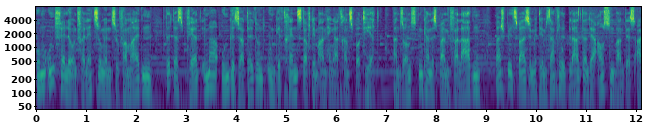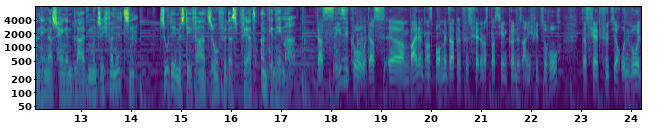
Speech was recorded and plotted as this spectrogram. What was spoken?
Um Unfälle und Verletzungen zu vermeiden, wird das Pferd immer ungesattelt und ungetrennt auf dem Anhänger transportiert. Ansonsten kann es beim Verladen beispielsweise mit dem Sattelblatt an der Außenwand des Anhängers hängen bleiben und sich verletzen. Zudem ist die Fahrt so für das Pferd angenehmer. Das Risiko, dass äh, bei dem Transport mit Sattel fürs Pferd etwas passieren könnte, ist eigentlich viel zu hoch. Das Pferd fühlt sich auch unwohl.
